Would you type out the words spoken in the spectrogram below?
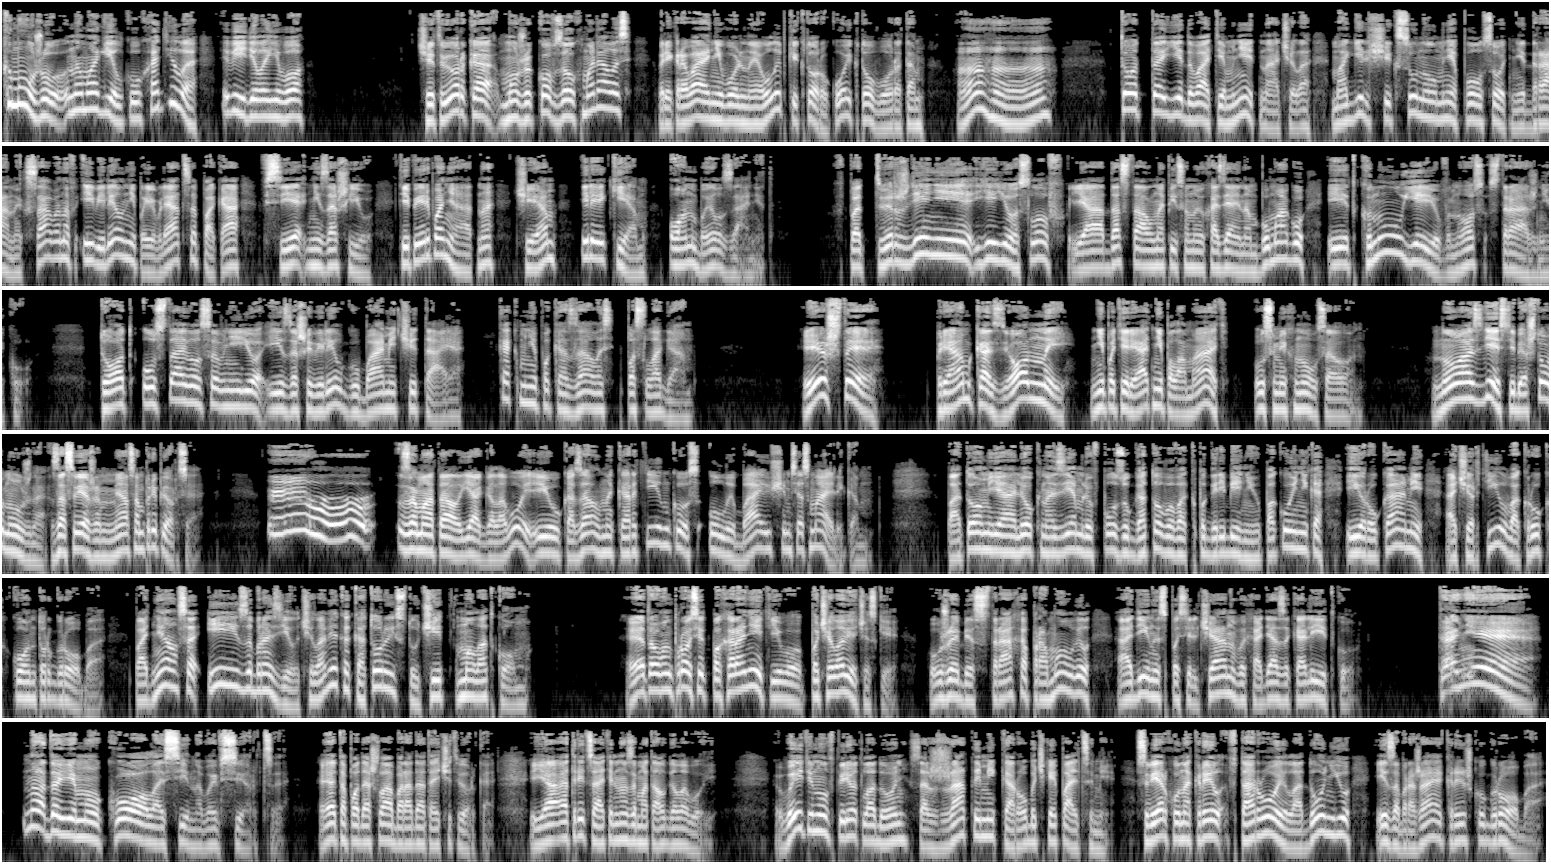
к мужу на могилку ходила, видела его. Четверка мужиков заухмылялась, прикрывая невольные улыбки кто рукой, кто воротом. «Ага». Тот-то едва темнеть начало, могильщик сунул мне полсотни драных саванов и велел не появляться, пока все не зашью. Теперь понятно, чем или кем он был занят. В подтверждение ее слов я достал написанную хозяином бумагу и ткнул ею в нос стражнику. Тот уставился в нее и зашевелил губами, читая, как мне показалось, по слогам. «Ишь ты! Прям казенный! Не потерять, не поломать!» — усмехнулся он. «Ну а здесь тебе что нужно? За свежим мясом приперся?» Замотал я головой и указал на картинку с улыбающимся смайликом. Потом я лег на землю в позу готового к погребению покойника и руками очертил вокруг контур гроба. Поднялся и изобразил человека, который стучит молотком. «Это он просит похоронить его по-человечески», — уже без страха промолвил один из посельчан, выходя за калитку. «Да не, надо ему кол осиновый в сердце». Это подошла бородатая четверка. Я отрицательно замотал головой. Вытянул вперед ладонь со сжатыми коробочкой пальцами. Сверху накрыл второй ладонью, изображая крышку гроба.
